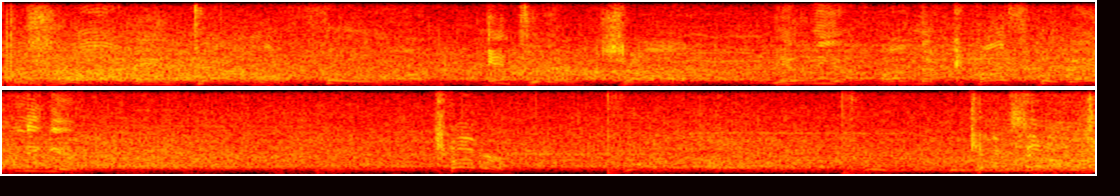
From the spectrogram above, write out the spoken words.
Driving down the forearm into their jaw. Ilja on the cusp of ending it. Cover. Kicks out, just kicked out.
